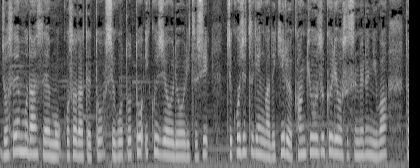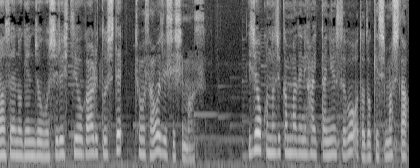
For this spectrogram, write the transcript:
女性も男性も子育てと仕事と育児を両立し自己実現ができる環境づくりを進めるには男性の現状を知る必要があるとして調査を実施します。以上この時間までに入ったニュースをお届けしました。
